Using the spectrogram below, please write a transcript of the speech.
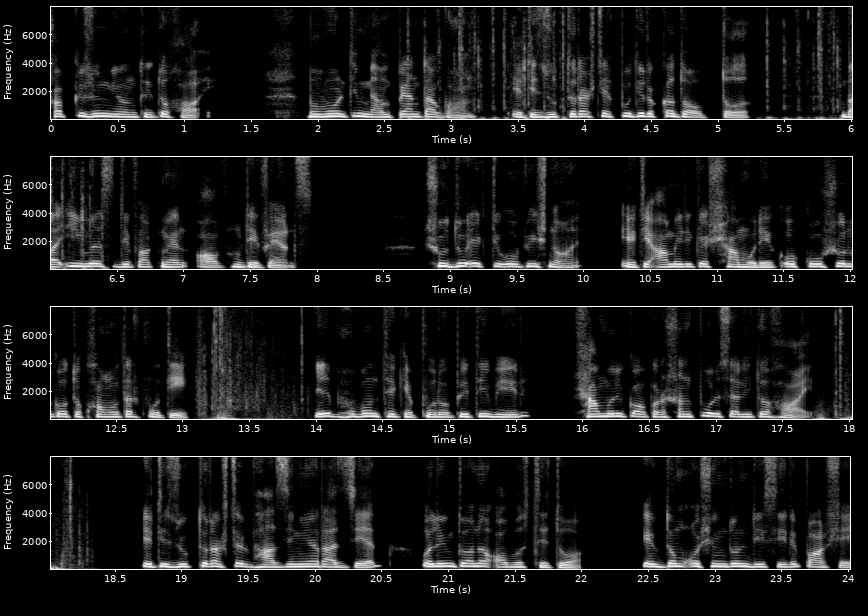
সবকিছু নিয়ন্ত্রিত হয়। ভবনটির নাম প্যান্টাগন এটি যুক্তরাষ্ট্রের প্রতিরক্ষা দপ্তর বা ইউএস ডিপার্টমেন্ট অফ ডিফেন্স। শুধু একটি অফিস নয়, এটি আমেরিকার সামরিক ও কৌশলগত ক্ষমতার প্রতীক। এই ভবন থেকে পুরো পৃথিবীর সামরিক অপারেশন পরিচালিত হয়। এটি যুক্তরাষ্ট্রের ভার্জিনিয়া রাজ্যের ওলিংটনে অবস্থিত, একদম ওয়াশিংটন ডিসির পাশে।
